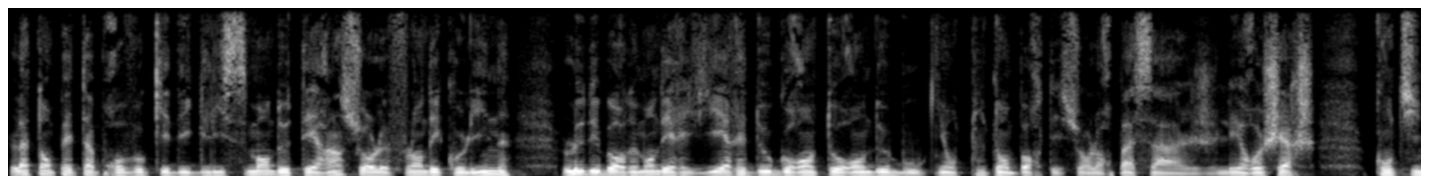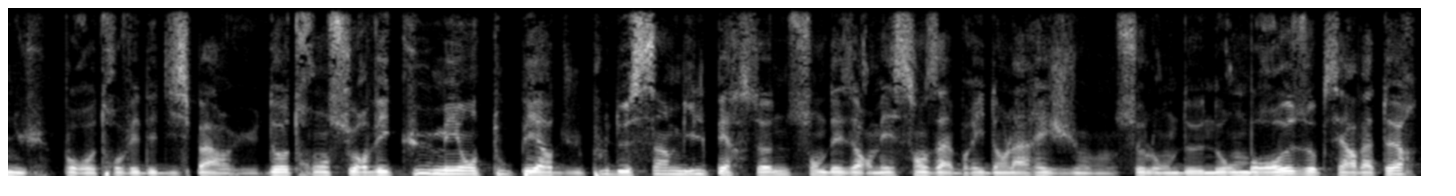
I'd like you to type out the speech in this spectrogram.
la tempête a provoqué des glissements de terrain sur le flanc des collines, le débordement des rivières et de grands torrents de boue qui ont tout emporté sur leur passage. Les recherches continuent pour retrouver des disparus. D'autres ont survécu mais ont tout perdu. Plus de 5000 personnes sont désormais sans abri dans la région. Selon de nombreux observateurs,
